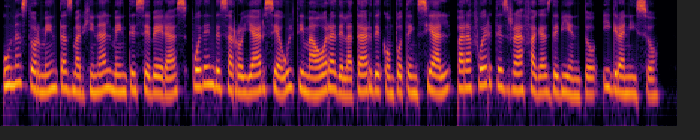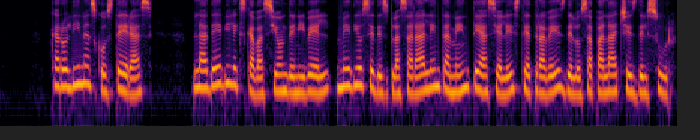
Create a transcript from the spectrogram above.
Unas tormentas marginalmente severas pueden desarrollarse a última hora de la tarde con potencial para fuertes ráfagas de viento y granizo. Carolinas costeras, la débil excavación de nivel medio se desplazará lentamente hacia el este a través de los Apalaches del sur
